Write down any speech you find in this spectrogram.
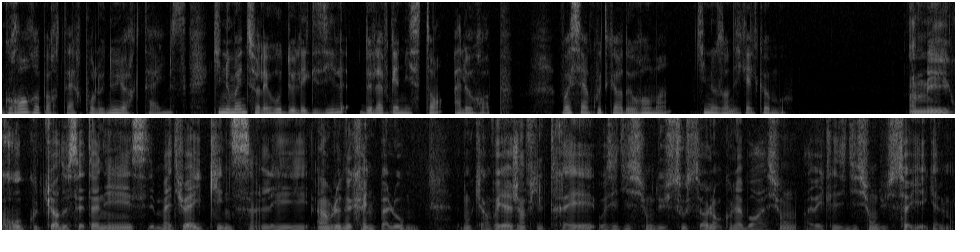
grand reporter pour le New York Times, qui nous mène sur les routes de l'exil de l'Afghanistan à l'Europe. Voici un coup de cœur de Romain qui nous en dit quelques mots. Un de mes gros coups de cœur de cette année, c'est Mathieu Aikins, Les humbles ne craignent pas l'eau. Donc un voyage infiltré aux éditions du Sous-sol en collaboration avec les éditions du Seuil également.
